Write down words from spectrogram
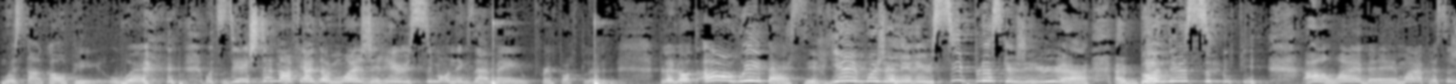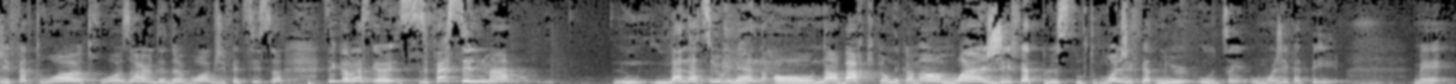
Moi, c'est encore pire. Ou, euh, ou tu dis, je suis tellement fière de moi, j'ai réussi mon examen, peu importe. Là. Puis l'autre, ah oui, ben c'est rien, moi je l'ai réussi plus que j'ai eu un, bonus. puis, ah ouais, ben moi après ça j'ai fait trois trois heures de devoir, puis j'ai fait ci ça. Tu sais comment est-ce que facilement la nature humaine, on embarque puis on est comme ah moi j'ai fait plus, moi j'ai fait mieux ou tu sais ou moi j'ai fait pire. Mais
